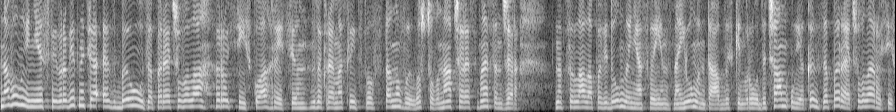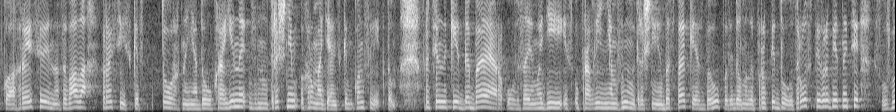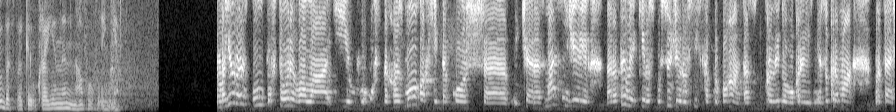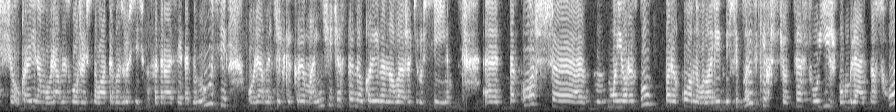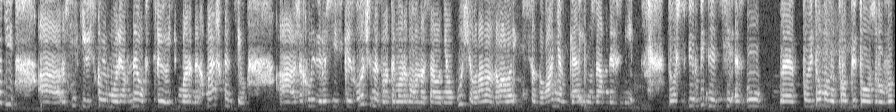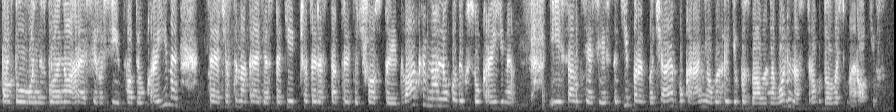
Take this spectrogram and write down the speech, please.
На Волині співробітниця СБУ заперечувала російську агресію. Зокрема, слідство встановило, що вона через месенджер надсилала повідомлення своїм знайомим та близьким родичам, у яких заперечувала російську агресію і називала російське вторгнення до України внутрішнім громадянським конфліктом. Працівники ДБР у взаємодії із управлінням внутрішньої безпеки СБУ повідомили про підозру співробітниці Служби безпеки України на Волині. Майор СБУ повторювала і в усних розмовах, і також е, через месенджері наративи, які розповсюджує російська пропаганда про війну в Україні. Зокрема, про те, що Україна, мовляв, не зможе існувати без Російської Федерації та Білорусі, мовляв, не тільки Крим, а інші частини України належать Росії. Е, Також е, майор СБУ переконувала рідних і близьких, що це свої ж бомблять на сході, а російські військові, мовляв, не обстрілюють мирних мешканців. Жахливі російські злочини проти мирного населення в Бучі вона називала інсценуванням для іноземних змі. Тож співробітниці СБУ е, повідомили про підозру в виправдовуванні збройної агресії Росії проти України. Це частина 3 статті 436.2 Кримінального кодексу України. І санкція цієї статті передбачає покарання у вигляді позбавлення волі на строк до 8 років.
